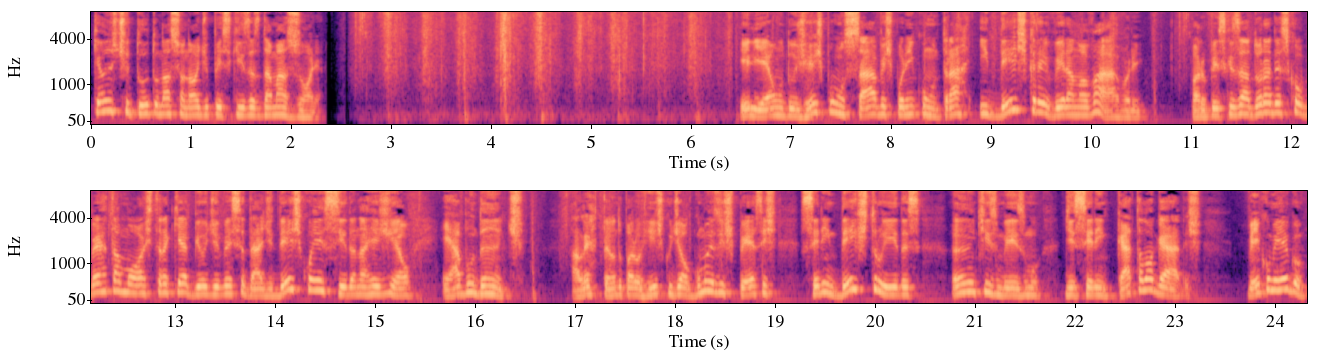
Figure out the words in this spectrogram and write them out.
que é o Instituto Nacional de Pesquisas da Amazônia. Ele é um dos responsáveis por encontrar e descrever a nova árvore. Para o pesquisador, a descoberta mostra que a biodiversidade desconhecida na região é abundante, alertando para o risco de algumas espécies serem destruídas antes mesmo de serem catalogadas. Vem comigo!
